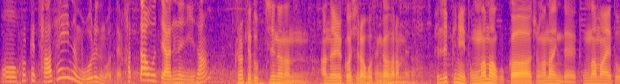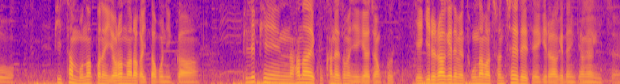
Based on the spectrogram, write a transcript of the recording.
어 그렇게 자세히는 모르는 것 같아요. 갔다 오지 않는 이상 그렇게 높지는 않, 않을 것이라고 생각을 합니다. 필리핀이 동남아 국가 중 하나인데 동남아에도 비슷한 문화권의 여러 나라가 있다 보니까 필리핀 하나의 국한에서만 얘기하지 않고 얘기를 하게 되면 동남아 전체에 대해서 얘기를 하게 되는 경향이 있어요.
